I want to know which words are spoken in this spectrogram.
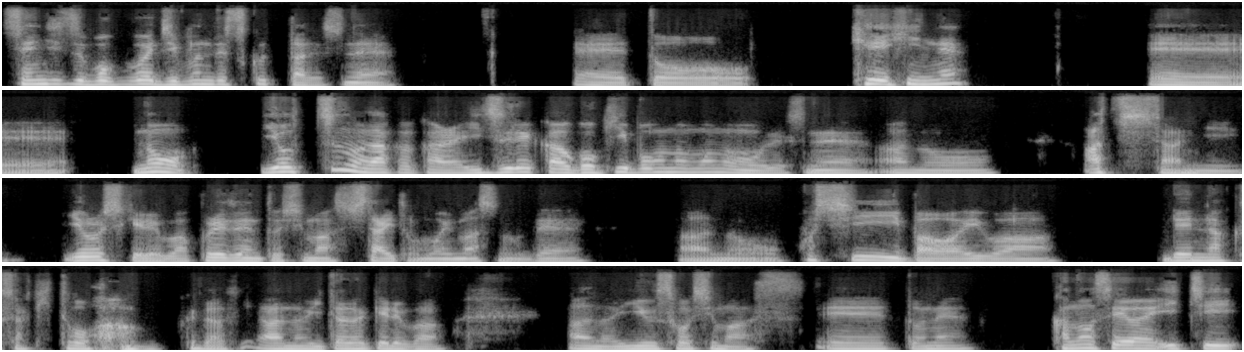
先日僕が自分で作ったですね、えっ、と、景品ね、えーの4つの中からいずれかご希望のものをですね、あの、あつしさんによろしければプレゼントします、したいと思いますので、あの、欲しい場合は、連絡先等くだ、あの、いただければ、あの、郵送します。えーっとね、可能性は1、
